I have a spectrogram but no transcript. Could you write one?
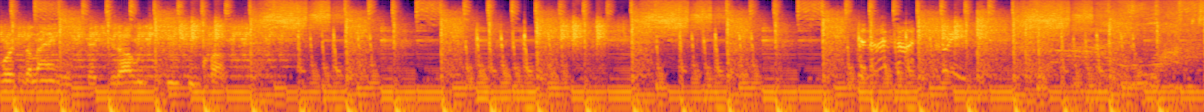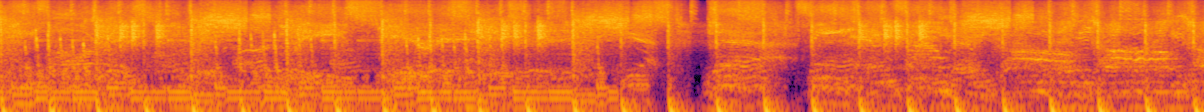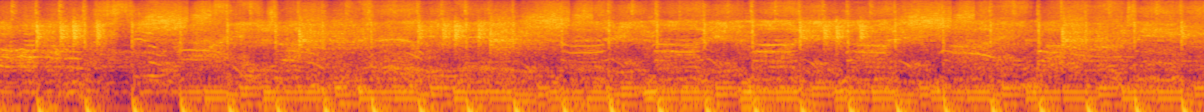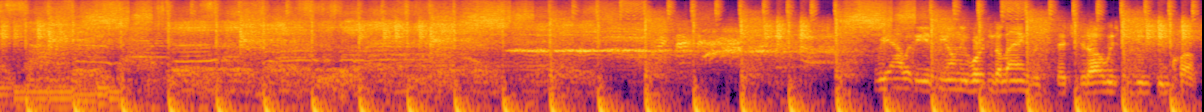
The in the language that should always be quotes. And I'm not crazy. That should always be used in quotes.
